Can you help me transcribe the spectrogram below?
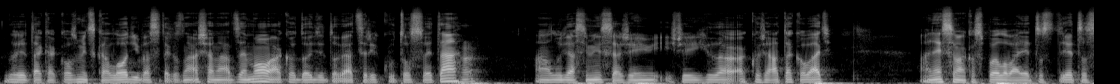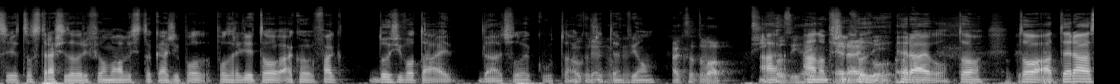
To je taká kozmická loď, iba sa tak znáša nad zemou, ako dojde do viacerých kútov sveta Aha. a ľudia si myslia, že, že ich dá akože atakovať. A nechcem ako spojovať, je to, je, to, je to strašne dobrý film, mal by si to každý po, pozrieť, je to ako fakt do života aj dá človeku to, Ok, akože ten ok. film. Ak sa to volá A, Příchozí, hej? áno, príchozí, Arrival. Arrival. To, Ok, to ok. a teraz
